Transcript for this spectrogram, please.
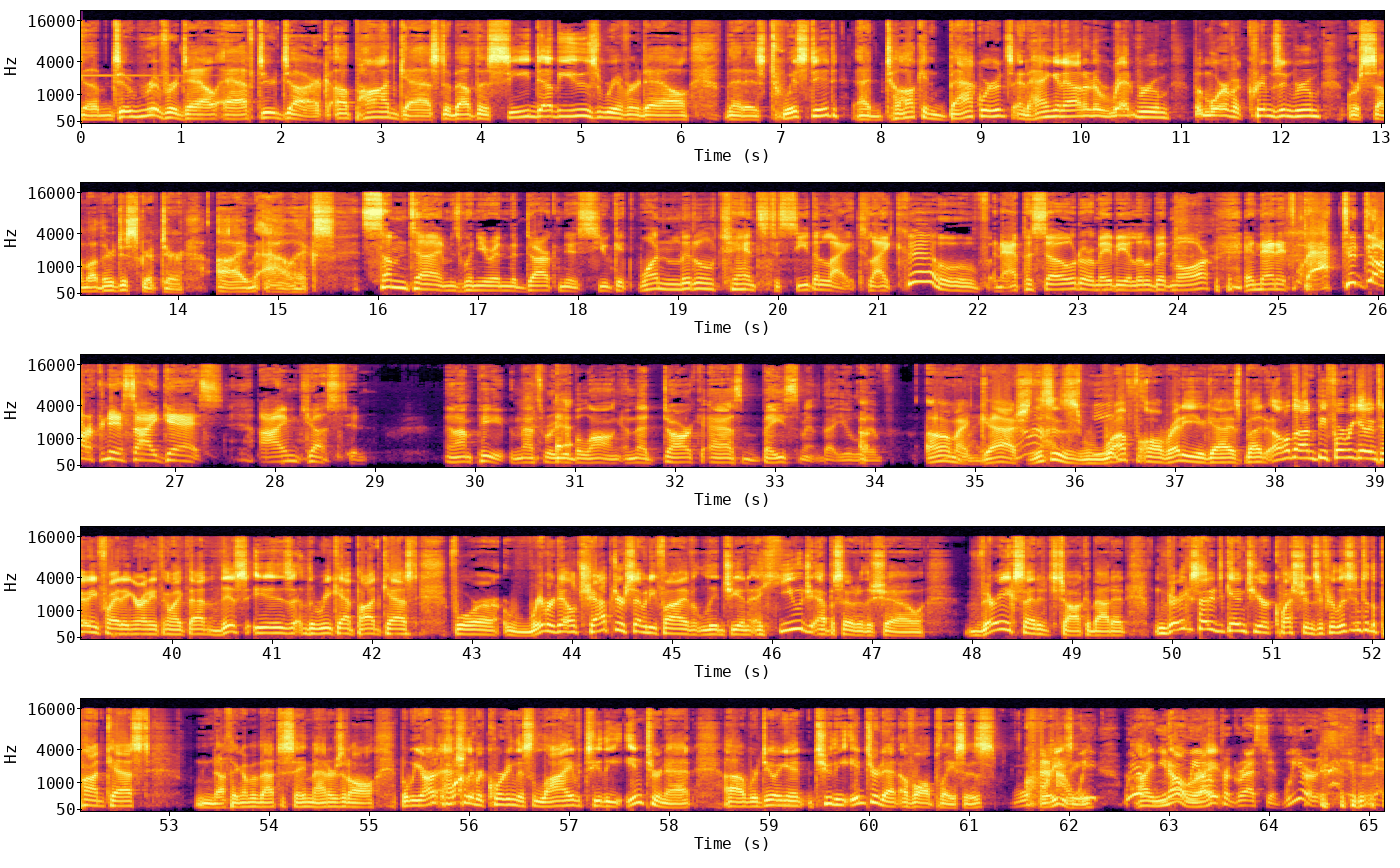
Welcome to Riverdale After Dark, a podcast about the CW's Riverdale that is twisted and talking backwards and hanging out in a red room, but more of a crimson room or some other descriptor. I'm Alex. Sometimes when you're in the darkness, you get one little chance to see the light, like oh, an episode or maybe a little bit more, and then it's back to darkness, I guess. I'm Justin. And I'm Pete, and that's where you uh, belong, in that dark ass basement that you uh, live. Oh, oh my, gosh, this is rough already, you guys. But hold on, before we get into any fighting or anything like that, this is the recap podcast for Riverdale Chapter 75 Lynchian, a huge episode of the show. Very excited to talk about it. I'm very excited to get into your questions. If you're listening to the podcast, Nothing I'm about to say matters at all, but we are actually recording this live to the internet. Uh, we're doing it to the internet of all places. Wow, Crazy. We, we are, I you know, we right? Are progressive. We are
